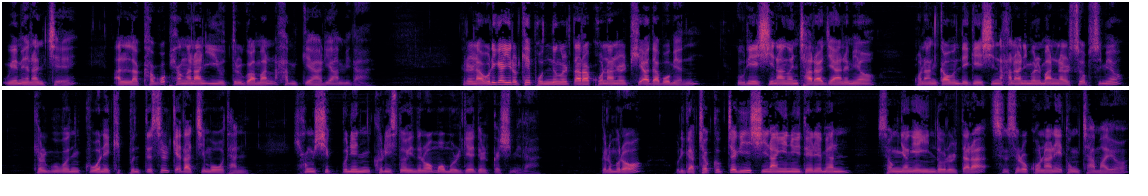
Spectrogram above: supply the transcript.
외면한 채 안락하고 평안한 이웃들과만 함께하려 합니다. 그러나 우리가 이렇게 본능을 따라 고난을 피하다 보면 우리의 신앙은 자라지 않으며 고난 가운데 계신 하나님을 만날 수 없으며 결국은 구원의 깊은 뜻을 깨닫지 못한 형식뿐인 그리스도인으로 머물게 될 것입니다. 그러므로 우리가 적극적인 신앙인이 되려면 성령의 인도를 따라 스스로 고난에 동참하여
